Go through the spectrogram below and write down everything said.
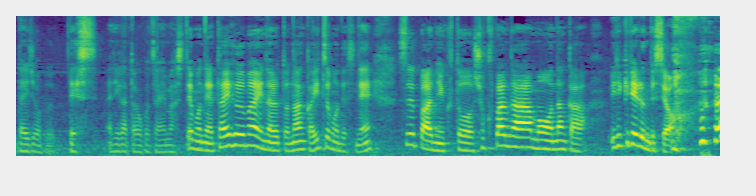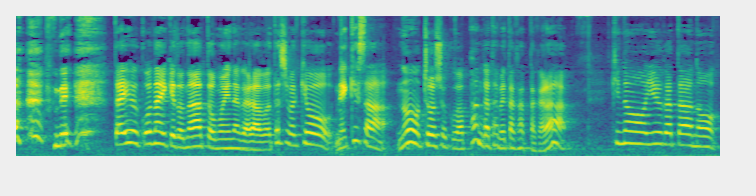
大丈夫です。ありがとうございます。でもね台風前になるとなんかいつもですねスーパーに行くと食パンがもうなんか売り切れるんですよ。で台風来ないけどなと思いながら私は今日ね今朝の朝食はパンが食べたかったから昨日夕方の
